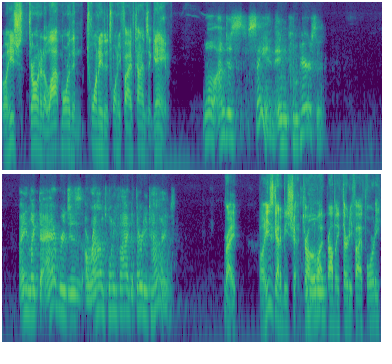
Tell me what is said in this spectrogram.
Well, he's throwing it a lot more than 20 to 25 times a game. Well, I'm just saying in comparison. I mean, like the average is around 25 to 30 times. Right. Well, he's got to be sh- throwing Well- what? Probably 35, 40?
